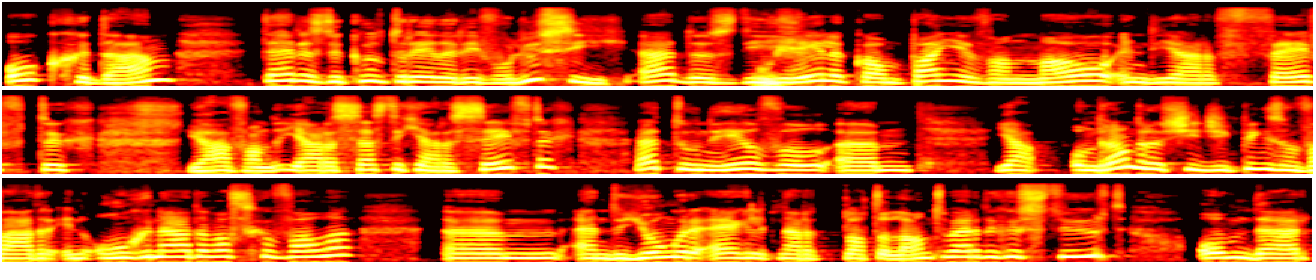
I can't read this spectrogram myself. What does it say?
ook gedaan tijdens de culturele revolutie. Hè? Dus die Oei. hele campagne van Mao in de jaren 50, ja, van de jaren 60, jaren 70, hè, toen heel veel, um, ja, onder andere Xi Jinping zijn vader in ongenade was gevallen. Um, en de jongeren eigenlijk naar het platteland werden gestuurd om daar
